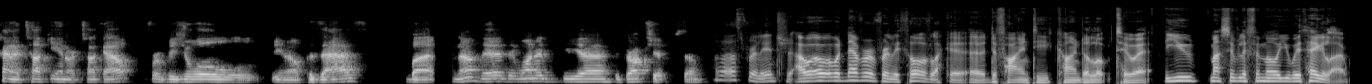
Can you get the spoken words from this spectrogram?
kind of tuck in or tuck out for visual, you know, pizzazz. But no, they they wanted the uh, the dropship. So well, that's really interesting. I, I, would never have really thought of like a, a defianty kind of look to it. Are you massively familiar with Halo?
